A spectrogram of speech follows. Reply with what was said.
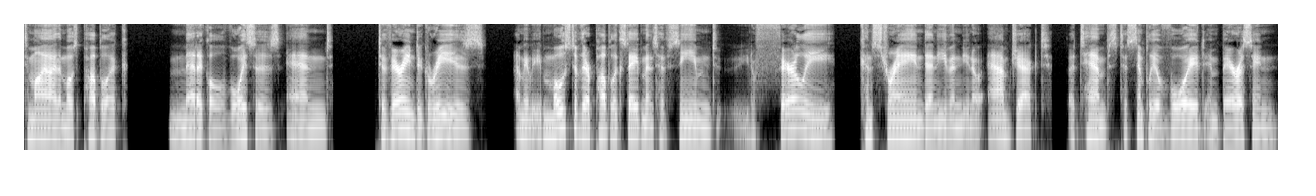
to my eye, the most public medical voices. And to varying degrees, I mean, most of their public statements have seemed, you know, fairly constrained and even, you know, abject attempts to simply avoid embarrassing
